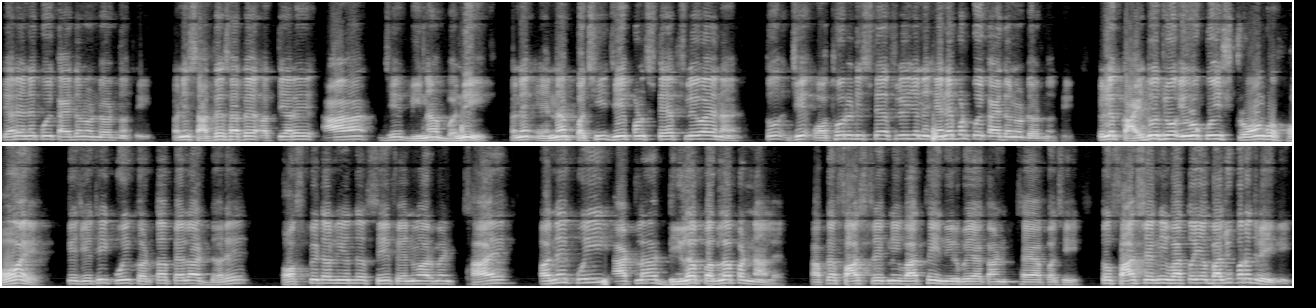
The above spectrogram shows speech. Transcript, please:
ત્યારે એને કોઈ કાયદાનો ડર નથી. અને સાથે સાથે અત્યારે આ જે બીના બની અને એના પછી જે પણ સ્ટેપ્સ લેવાય ને, તો જે ઓથોરિટી સ્ટેપ્સ લે છે ને, એને પણ કોઈ કાયદાનો ડર નથી. એટલે કાયદો જો એવો કોઈ સ્ટ્રોંગ હોય કે જેથી કોઈ કરતા પહેલા ડરે હોસ્પિટલની અંદર સેફ એન્વાયરમેન્ટ થાય અને કોઈ આટલા ઢીલા પગલા પણ ના લે. આપણે ફાસ્ટ ટ્રેકની વાત થઈ, નિર્ભયા કાંડ થયા પછી. તો ફાસ્ટ ટ્રેકની વાત તો અહીંયા બાજુ પર જ રહી ગઈ.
